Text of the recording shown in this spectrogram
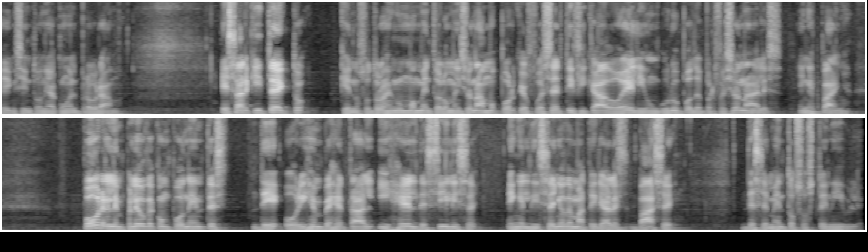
en sintonía con el programa. Es arquitecto, que nosotros en un momento lo mencionamos porque fue certificado él y un grupo de profesionales en España por el empleo de componentes de origen vegetal y gel de sílice en el diseño de materiales base de cemento sostenible.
